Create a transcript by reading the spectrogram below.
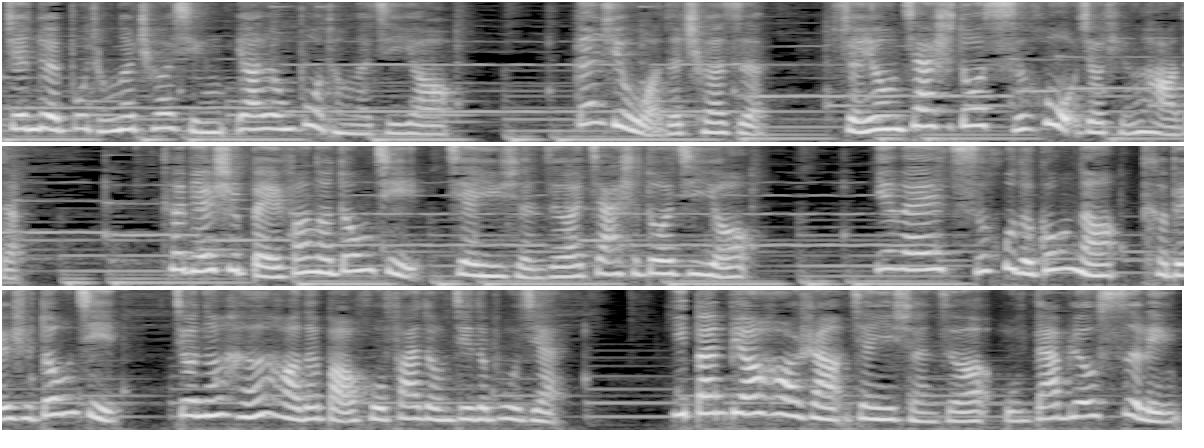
针对不同的车型，要用不同的机油。根据我的车子，选用嘉实多磁护就挺好的。特别是北方的冬季，建议选择嘉实多机油，因为磁护的功能，特别是冬季就能很好的保护发动机的部件。一般标号上建议选择五 W 四零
